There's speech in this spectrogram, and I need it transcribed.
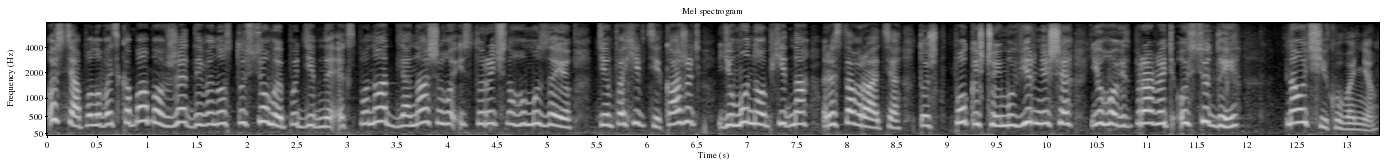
Ось ця половецька баба вже 97-й подібний експонат для нашого історичного музею. Втім, фахівці кажуть, йому необхідна реставрація. Тож поки що ймовірніше його відправлять ось сюди на очікування.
